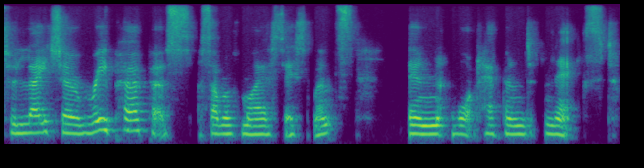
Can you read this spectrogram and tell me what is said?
to later repurpose some of my assessments in what happened next.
